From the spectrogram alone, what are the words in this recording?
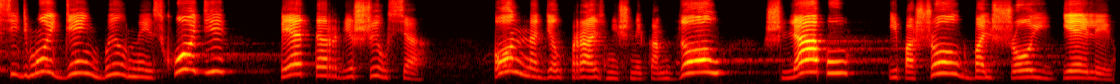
седьмой день был на исходе, Петр решился. Он надел праздничный камзол, шляпу и пошел к большой ели.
